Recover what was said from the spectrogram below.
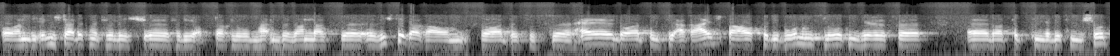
Und die Innenstadt ist natürlich äh, für die Obdachlosen halt ein besonders äh, wichtiger Raum. Dort ist es äh, hell, dort sind sie erreichbar, auch für die Wohnungslosenhilfe. Äh, dort gibt es einen gewissen Schutz.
